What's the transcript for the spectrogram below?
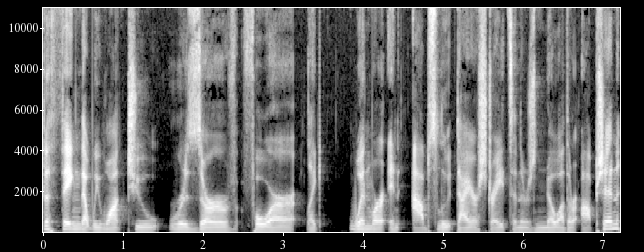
the thing that we want to reserve for like when we're in absolute dire straits and there's no other option.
